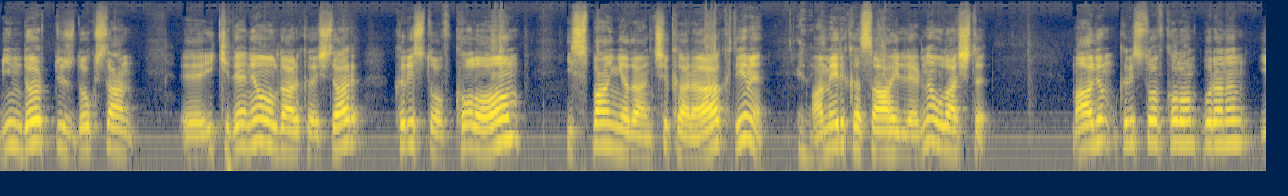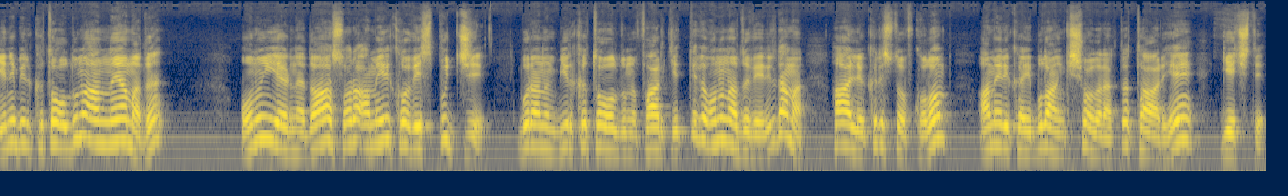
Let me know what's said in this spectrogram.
1492'de ne oldu arkadaşlar? Kristof Kolomb İspanya'dan çıkarak değil mi? Evet. Amerika sahillerine ulaştı. Malum Kristof Kolomb buranın yeni bir kıta olduğunu anlayamadı. Onun yerine daha sonra Americo Vespucci buranın bir kıta olduğunu fark etti ve onun adı verildi ama hali Kristof Kolomb Amerika'yı bulan kişi olarak da tarihe geçti.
